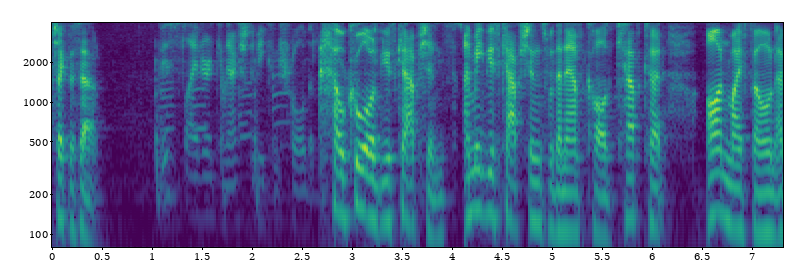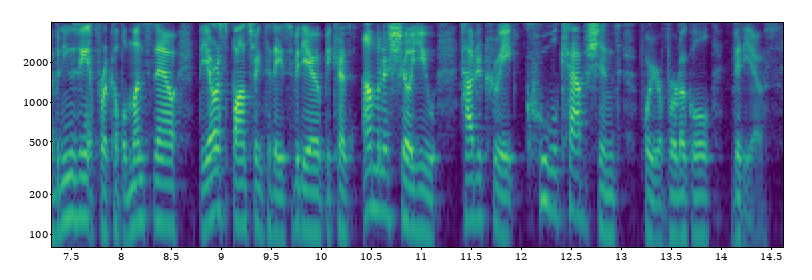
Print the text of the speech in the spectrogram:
Check this out. This slider can actually be controlled. How cool are these captions? I make these captions with an app called CapCut on my phone. I've been using it for a couple months now. They are sponsoring today's video because I'm gonna show you how to create cool captions for your vertical videos.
